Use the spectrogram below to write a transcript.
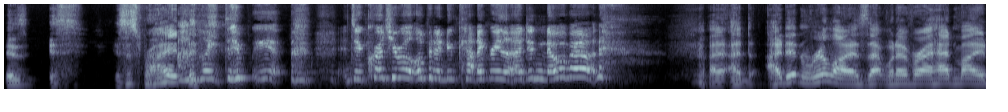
is is is this right? I'm like, did we did Crunchyroll open a new category that I didn't know about? I, I I didn't realize that whenever I had my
